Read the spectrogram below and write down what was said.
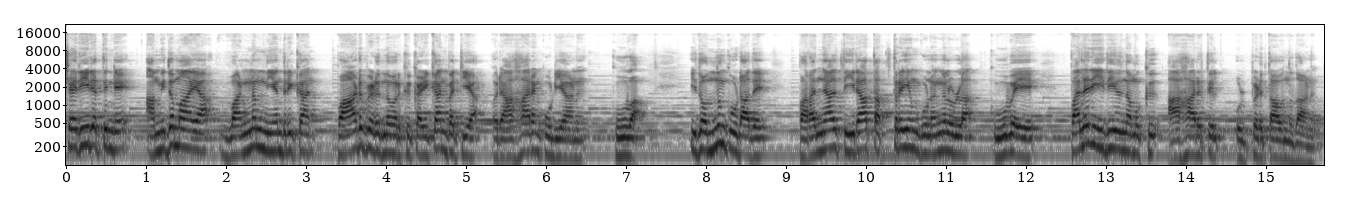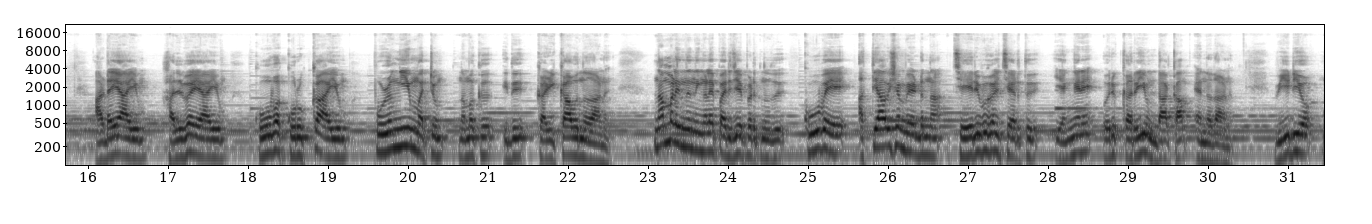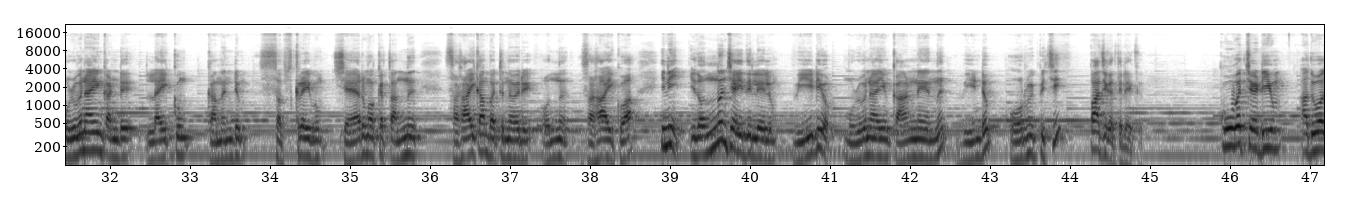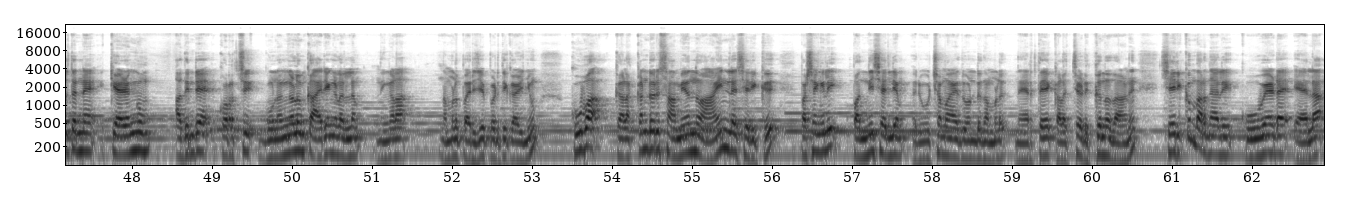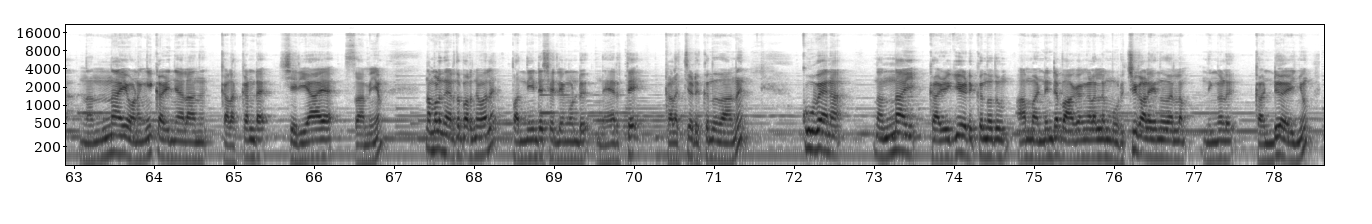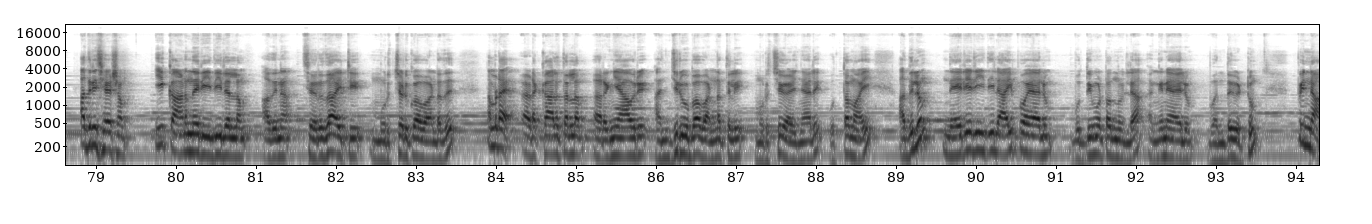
ശരീരത്തിന്റെ അമിതമായ വണ്ണം നിയന്ത്രിക്കാൻ പാടുപെടുന്നവർക്ക് കഴിക്കാൻ പറ്റിയ ഒരാഹാരം കൂടിയാണ് കൂവ. ഇതൊന്നും കൂടാതെ പറഞ്ഞാൽ തീരാത്തത്രയും ഗുണങ്ങളുള്ള കൂവയെ പല രീതിയിൽ നമുക്ക് ആഹാരത്തിൽ ഉൾപ്പെടുത്താവുന്നതാണ്. അടയായും ഹൽവയായും കൂവക്കുറുക്കായും പുഴുങ്ങിയും മറ്റും നമുക്ക് ഇത് കഴിക്കാവുന്നതാണ്. നമ്മൾ ഇന്ന് നിങ്ങളെ പരിചയപ്പെടുത്തുന്നത് കൂവയെ അത്യാവശ്യം വേണ്ടുന്ന ചേരുവകൾ ചേർത്ത് എങ്ങനെ ഒരു കറി ഉണ്ടാക്കാം എന്നതാണ്. വീഡിയോ മുഴുവനായും കണ്ട് ലൈക്കും കമന്റും സബ്സ്ക്രൈബും ഷെയറും ഒക്കെ തന്ന് സഹായിക്കാൻ പറ്റുന്നവർ ഒന്ന് സഹായിക്കുക. ഇനി ഇതൊന്നും ചെയ്തില്ലേലും വീഡിയോ മുഴുവനായും കാണണേ എന്ന് വീണ്ടും ഓർമ്മിപ്പിച്ച് പാചകത്തിലേക്ക്. കൂവച്ചെടിയും അതുപോലെ തന്നെ കിഴങ്ങും അതിന്റെ കുറച്ച് ഗുണങ്ങളും കാര്യങ്ങളെല്ലാം നിങ്ങളെ നമ്മൾ പരിചയപ്പെടുത്തി കഴിഞ്ഞു. കൂവ കിളക്കേണ്ട ഒരു സമയമൊന്നും ആയില്ല ശരിക്ക്. പക്ഷേങ്കിൽ പന്നി ശല്യം രൂക്ഷമായതുകൊണ്ട് നമ്മൾ നേരത്തെ കളച്ചെടുക്കുന്നതാണ്. ശരിക്കും പറഞ്ഞാൽ കൂവയുടെ ഇല നന്നായി ഉണങ്ങിക്കഴിഞ്ഞാലാണ് കിളക്കേണ്ട ശരിയായ സമയം. നമ്മൾ നേരത്തെ പറഞ്ഞ പോലെ പന്നീന്റെ ശല്യം കൊണ്ട് നേരത്തെ കളച്ചെടുക്കുന്നതാണ്. കൂവേന നന്നായി കഴുകിയെടുക്കുന്നതും ആ മണ്ണിന്റെ ഭാഗങ്ങളെല്ലാം മുറിച്ച് കളയുന്നതെല്ലാം നിങ്ങൾ കണ്ടു കഴിഞ്ഞു. അതിനുശേഷം ഈ കാണുന്ന രീതിയിലെല്ലാം അതിനെ ചെറുതായിട്ട് മുറിച്ചെടുക്കുക വേണ്ടത്. നമ്മുടെ ഇടക്കാലത്തെല്ലാം ഇറങ്ങിയ ആ ഒരു അഞ്ച് രൂപ വണ്ണത്തിൽ മുറിച്ച് കഴിഞ്ഞാൽ ഉത്തമായി അതിലും നേരിയ രീതിയിലായി പോയാലും ബുദ്ധിമുട്ടൊന്നുമില്ല. എങ്ങനെയായാലും വെന്ത് കിട്ടും. പിന്നെ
